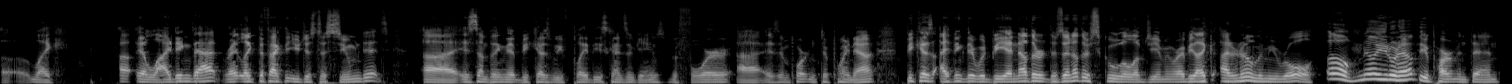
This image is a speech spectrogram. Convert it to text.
uh like, uh, eliding that, right? Like the fact that you just assumed it. Uh, is something that because we've played these kinds of games before uh, is important to point out because I think there would be another there's another school of GMing where I'd be like I don't know let me roll. Oh no you don't have the apartment then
